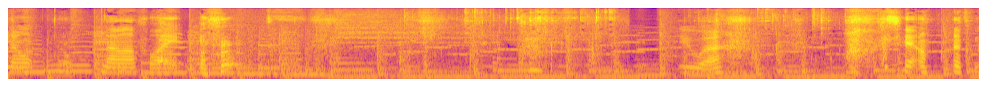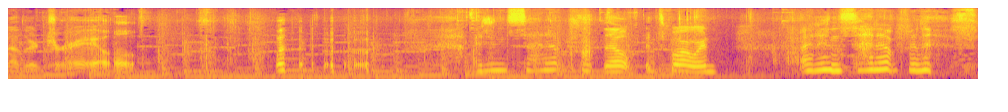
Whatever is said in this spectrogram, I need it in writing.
No, Nope. not enough light. to uh, walk down another trail. I didn't set up for. Nope, it's forward. I didn't set up for this.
